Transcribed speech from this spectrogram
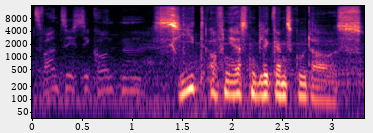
20 Sekunden. Sieht auf den ersten Blick ganz gut aus.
